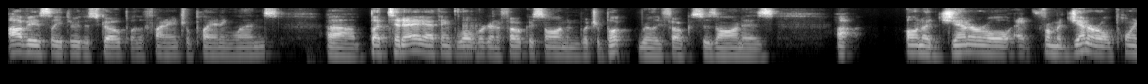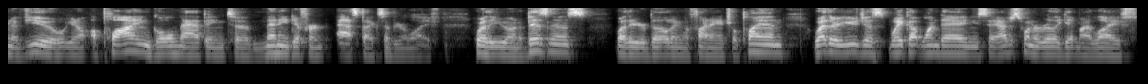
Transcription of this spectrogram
Obviously, through the scope of the financial planning lens. Um, but today, I think what we're going to focus on, and what your book really focuses on, is uh, on a general, from a general point of view. You know, applying goal mapping to many different aspects of your life whether you own a business, whether you're building a financial plan, whether you just wake up one day and you say, I just want to really get my life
